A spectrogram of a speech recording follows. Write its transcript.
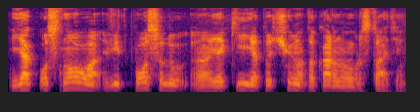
як основа від посуду, е, який я точу на токарному верстаті.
